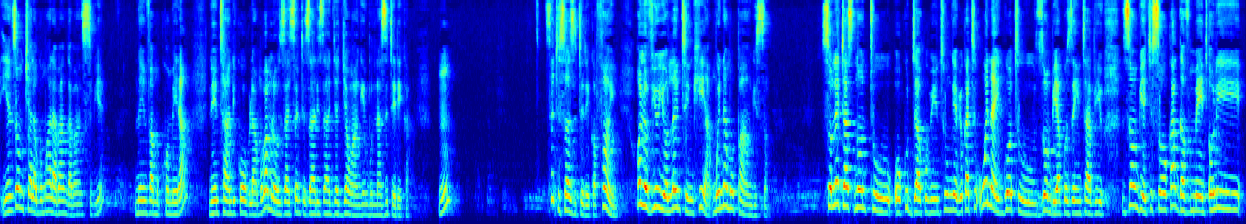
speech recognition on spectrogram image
Yenze omukyala gwe mwalaba nga bansibye nenva mukomera nentandika obulamu. Oba mulowooza sente zaali za jjajja wange mbu nazitereka Hmm? sente sazitereka fine. All of you you're lenting here. Mwena mupangisa. So let us not to okudda ku bintu ngaebyo kati when i go to zombi yakoze interview zombi ekisooka government oli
